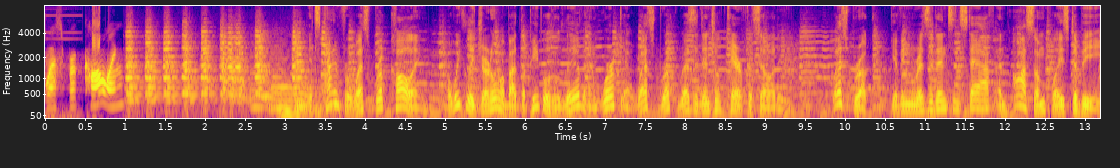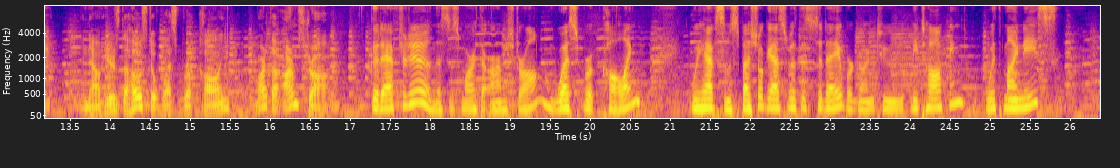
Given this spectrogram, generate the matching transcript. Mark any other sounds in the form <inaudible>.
Westbrook Calling. It's time for Westbrook Calling, a weekly journal about the people who live and work at Westbrook Residential Care Facility. Westbrook, giving residents and staff an awesome place to be. And now here's the host of Westbrook Calling, Martha Armstrong. Good afternoon. This is Martha Armstrong, Westbrook Calling. We have some special guests with us today. We're going to be talking with my niece,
